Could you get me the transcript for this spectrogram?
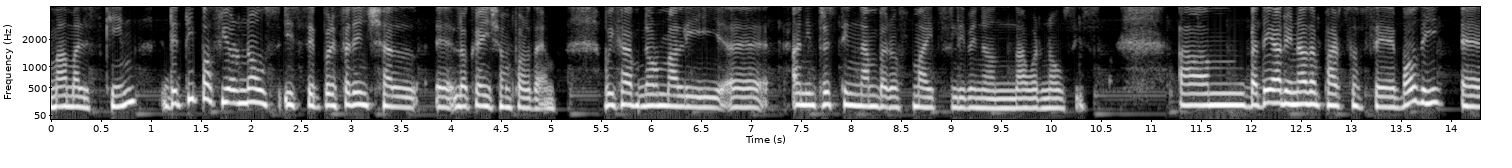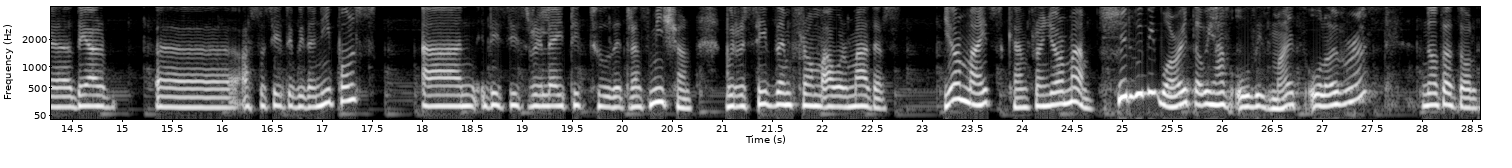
mammal skin. The tip of your nose is a preferential uh, location for them. We have normally uh, an interesting number of mites living on our noses. Um, but they are in other parts of the body. Uh, they are uh, associated with the nipples, and this is related to the transmission. We receive them from our mothers. Your mites come from your mom. Should we be worried that we have all these mites all over us? Not at all.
